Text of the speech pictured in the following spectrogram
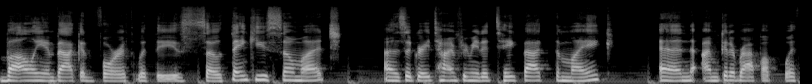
volleying back and forth with these. So thank you so much. Uh, it's a great time for me to take back the mic. And I'm going to wrap up with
